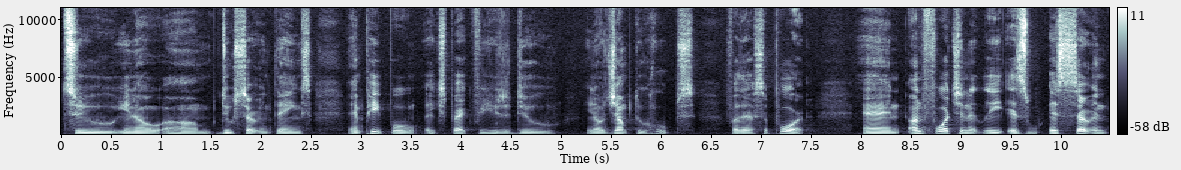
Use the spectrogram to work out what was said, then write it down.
to, you know, um, do certain things, and people expect for you to do you know, jump through hoops for their support. And unfortunately, it's, it's certain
